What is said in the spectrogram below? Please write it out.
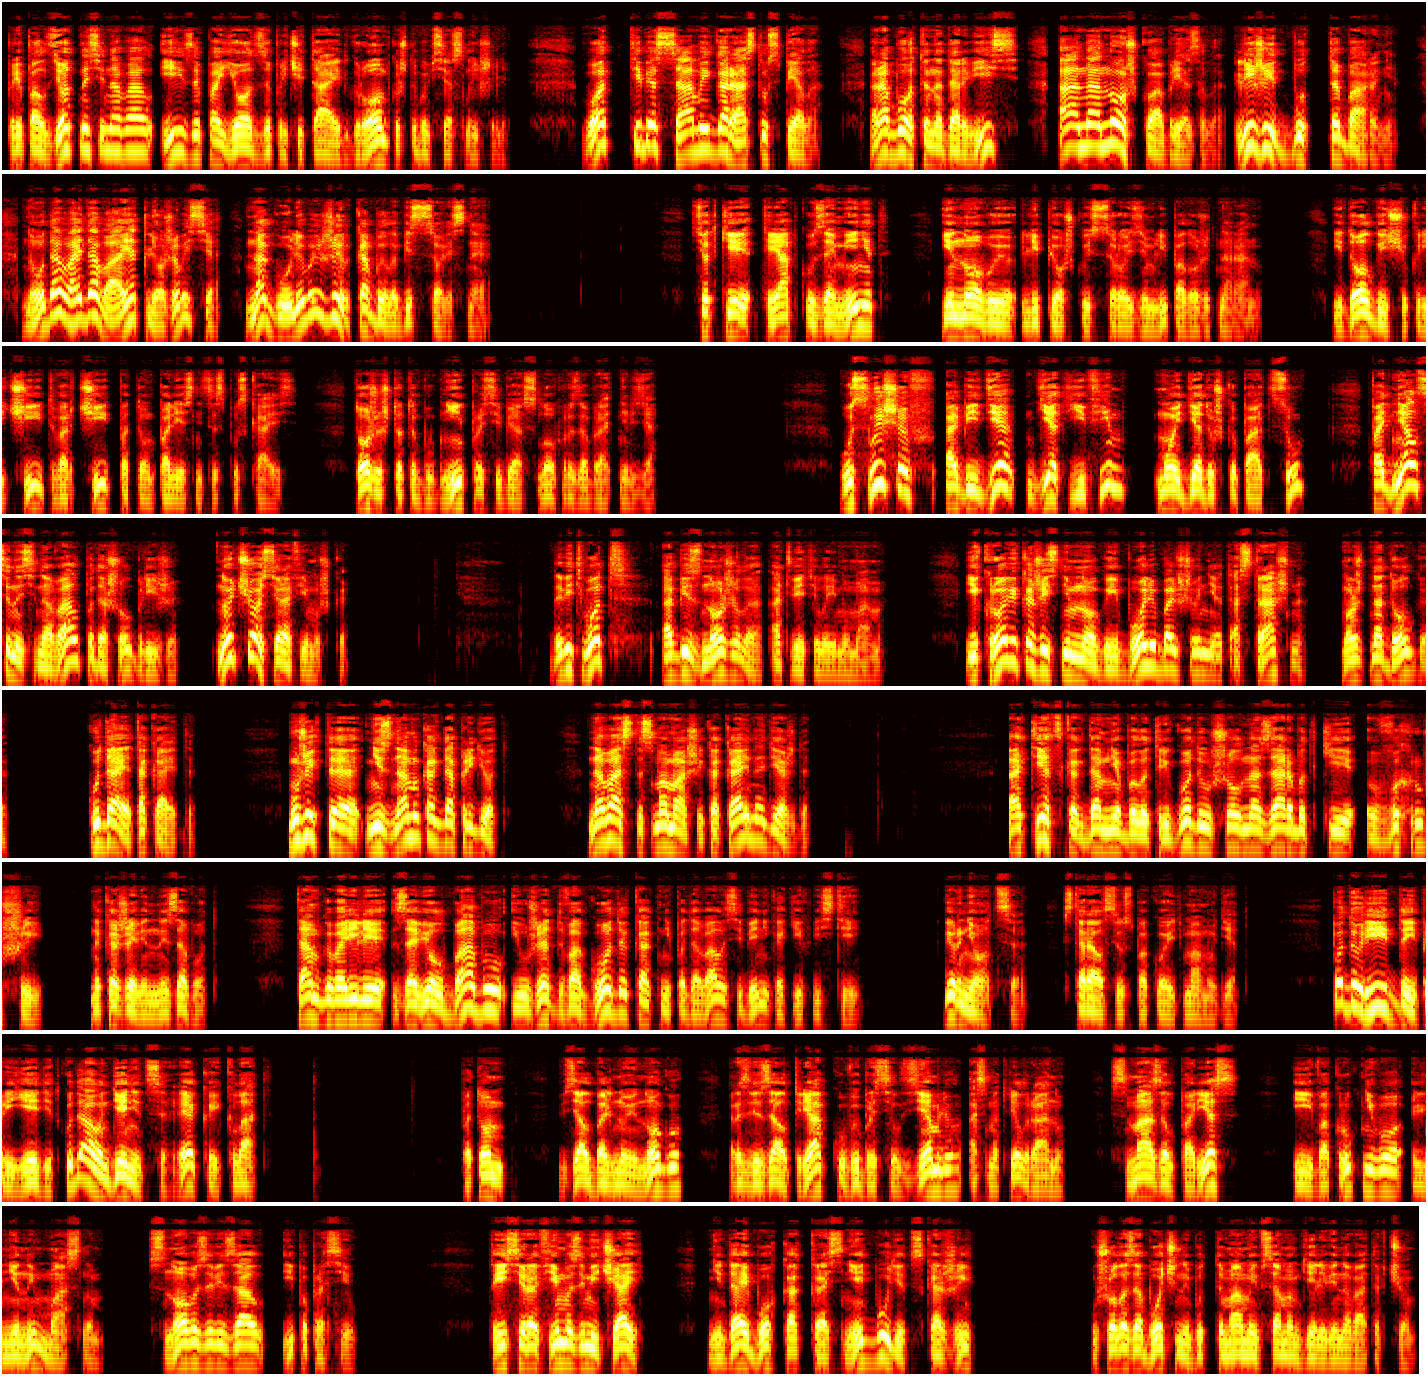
Приползет на сеновал и запоет, запричитает громко, чтобы все слышали. Вот тебе самый гораст успела. Работа надорвись, а она ножку обрезала, лежит будто барыня. Ну, давай, давай, отлеживайся. Нагуливай жир, кобыла бессовестная. Все-таки тряпку заменит и новую лепешку из сырой земли положит на рану. И долго еще кричит, ворчит потом, по лестнице спускаясь. Тоже что-то бубнит про себя, слов разобрать нельзя. Услышав о беде, дед Ефим, мой дедушка по отцу, поднялся на сеновал, подошел ближе. — Ну чё, Серафимушка, да ведь вот обезножила, ответила ему мама. И крови, кажись, немного, и боли большой нет, а страшно. Может, надолго. Куда я такая-то? Мужик-то не знамо, когда придет. На вас-то с мамашей какая надежда? Отец, когда мне было три года, ушел на заработки в Вахруши, на кожевенный завод. Там, говорили, завел бабу и уже два года как не подавала себе никаких вестей. Вернется, старался успокоить маму дед. Подурит, да и приедет. Куда он денется? Экой клад. Потом взял больную ногу, развязал тряпку, выбросил землю, осмотрел рану, смазал порез и вокруг него льняным маслом, снова завязал и попросил. Ты, Серафима, замечай. Не дай бог, как краснеть будет, скажи. Ушел озабоченный, будто мама и в самом деле виновата в чем.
